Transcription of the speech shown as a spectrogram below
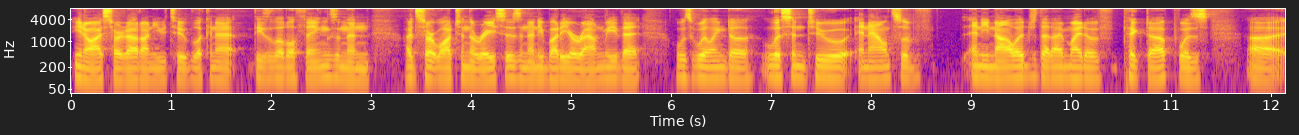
you know, I started out on YouTube looking at these little things, and then I'd start watching the races, and anybody around me that was willing to listen to an ounce of any knowledge that I might have picked up was uh,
